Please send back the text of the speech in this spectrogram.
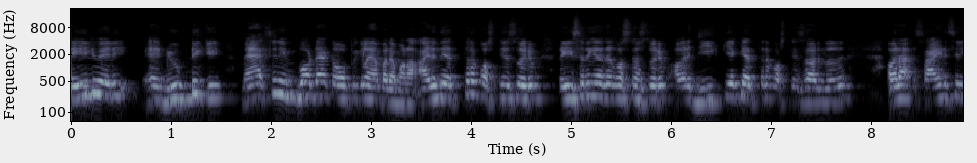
റെയിൽവേ ഗ്രൂപ്പ് ഡിക്ക് മാക്സിമം ഇമ്പോർട്ടന്റ് ആയ ടോപ്പിക്കുകൾ ഞാൻ പോകണം അതിൽ എത്ര ക്വസ്റ്റ്യൻസ് വരും? റീസണിങ് എത്ര ക്വസ്റ്റ്യൻസ് വരും? അവരെ ജി കെ ഒക്കെ എത്ര ക്വസ്റ്റ്യൻസ് വരുന്നത്? അവരെ സയൻസിൽ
